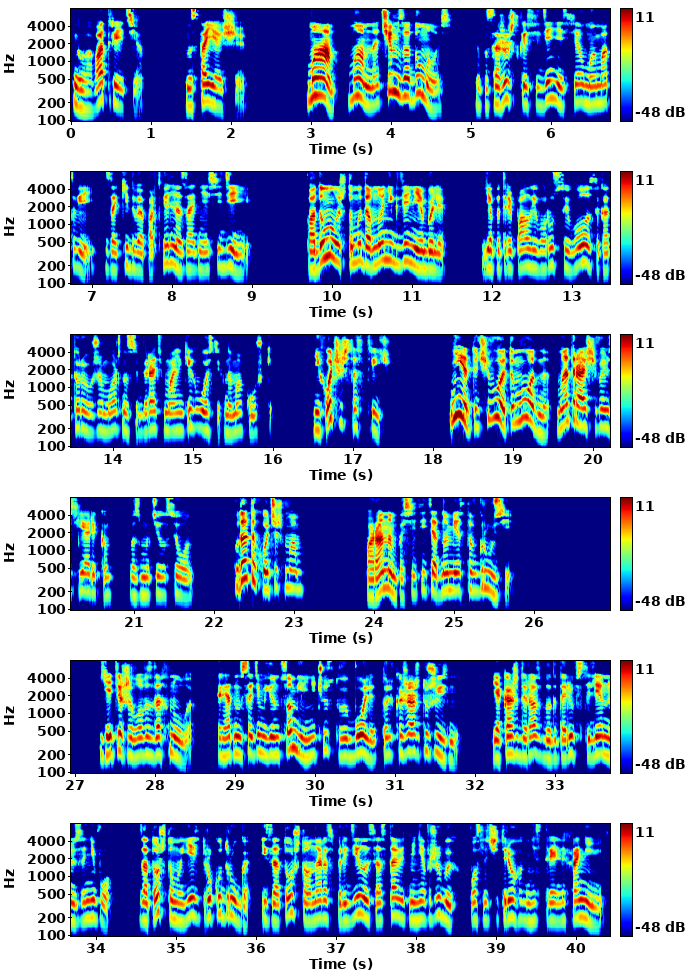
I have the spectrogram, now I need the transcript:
Глава третья. Настоящее. «Мам! Мам, над чем задумалась?» На пассажирское сиденье сел мой Матвей, закидывая портфель на заднее сиденье. Подумала, что мы давно нигде не были. Я потрепал его русые волосы, которые уже можно собирать в маленький хвостик на макушке. «Не хочешь состричь?» «Нет, ты чего, это модно. Мы отращиваем с Яриком», — возмутился он. «Куда ты хочешь, мам?» «Пора нам посетить одно место в Грузии». Я тяжело вздохнула. Рядом с этим юнцом я не чувствую боли, только жажду жизни. Я каждый раз благодарю Вселенную за него, за то, что мы есть друг у друга, и за то, что она распорядилась оставить меня в живых после четырех огнестрельных ранений.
